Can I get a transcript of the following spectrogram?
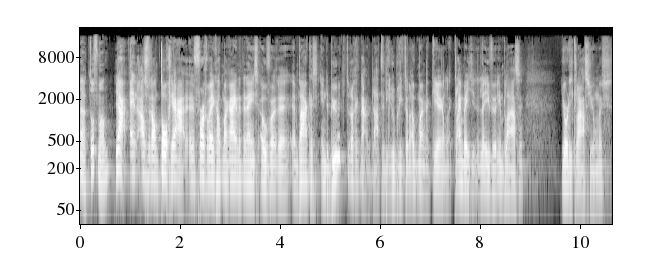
Nou, tof man. Ja, en als we dan toch, ja, eh, vorige week had Marijn het ineens over eh, een bakens in de buurt. Toen dacht ik, nou, laten we die rubriek dan ook maar een keer een klein beetje het leven inblazen. Jordi Klaassen, jongens.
